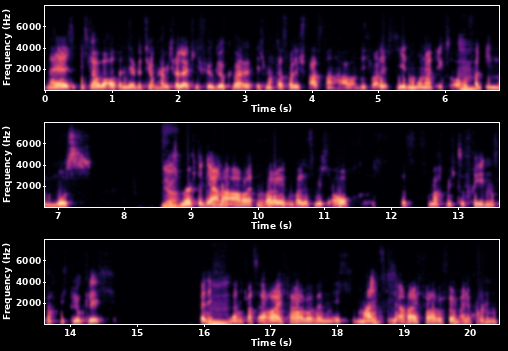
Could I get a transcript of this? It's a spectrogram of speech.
Naja, ich, ich glaube auch in der Beziehung habe ich relativ viel Glück, weil ich mache das, weil ich Spaß dran habe und nicht, weil ich jeden Monat x Euro mhm. verdienen muss. Ja. Ich möchte gerne arbeiten, weil, weil es mich auch, es macht mich zufrieden, es macht mich glücklich wenn ich, mhm. wenn ich was erreicht habe, wenn ich mein Ziel erreicht habe für meine Kunden.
